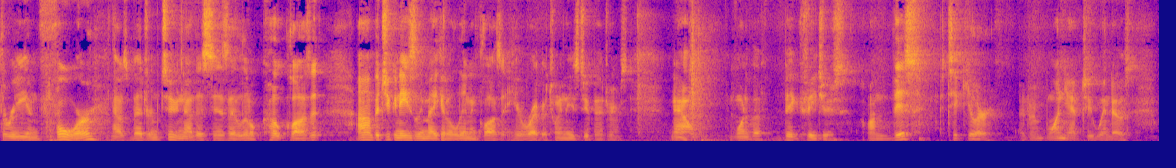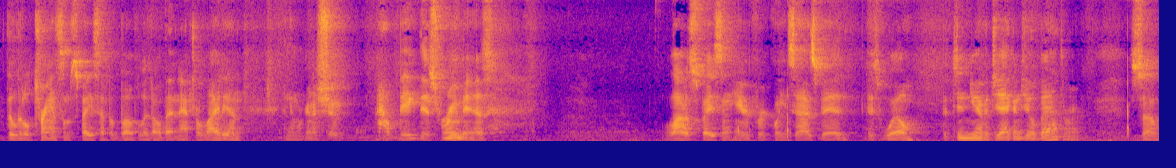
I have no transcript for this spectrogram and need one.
three and four. That was bedroom two. Now this is a little coat closet, uh, but you can easily make it a linen closet here right between these two bedrooms. Now, one of the big features on this particular bedroom, one, you have two windows with a little transom space up above, let all that natural light in. And then we're gonna show how big this room is. A lot of space in here for a queen size bed as well. But then you have a Jack and Jill bathroom. So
